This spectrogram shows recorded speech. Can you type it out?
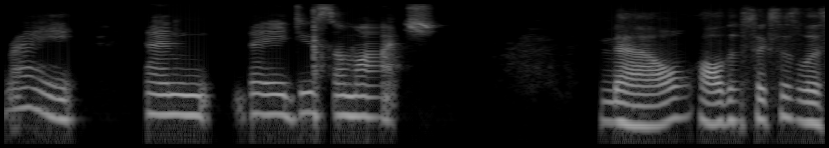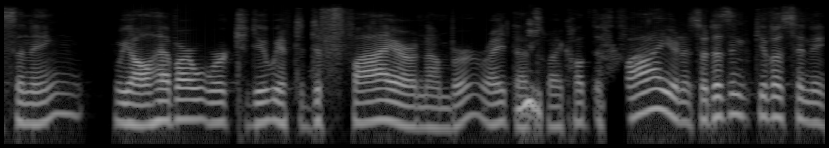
Right. And they do so much. Now, all the 6s listening, we all have our work to do. We have to defy our number, right? That's why I call it defy your number. so it doesn't give us any,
